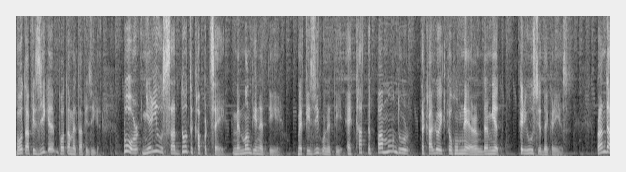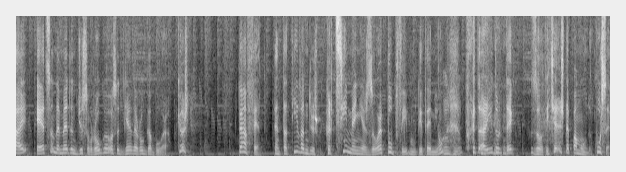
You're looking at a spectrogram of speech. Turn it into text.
Bota fizike, bota metafizike. Por njeriu sado të kapërcejë me mendjen e tij, me fizikun e tij, e ka të pamundur të kalojë këtë humnerën ndërmjet krijuesit dhe krijesës. Prandaj ecën dhe mbetet gjysmë rruge ose të gjejë dhe rrugë të gabuara. Kjo është Këto janë fetë, tentativa të ndryshme, kërcime njerëzore, pupthi, mund t'i themi unë, mm -hmm. për të arritur tek Zoti, që është e pamundur. Kurse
